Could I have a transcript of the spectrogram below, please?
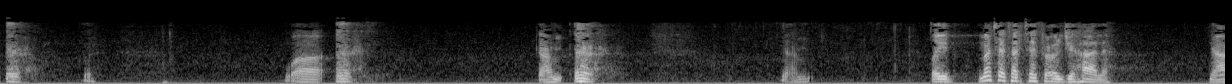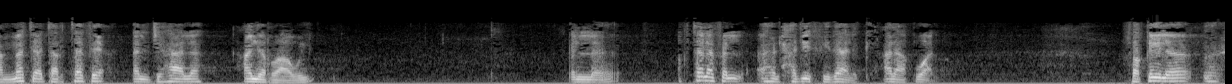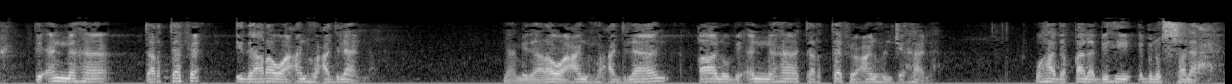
و نعم. نعم. طيب متى ترتفع الجهالة؟ نعم متى ترتفع الجهالة عن الراوي؟ اختلف أهل الحديث في ذلك على أقوال. فقيل بأنها ترتفع إذا روى عنه عدلان. نعم إذا روى عنه عدلان قالوا بأنها ترتفع عنه الجهالة وهذا قال به ابن الصلاح.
